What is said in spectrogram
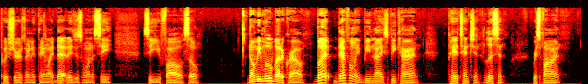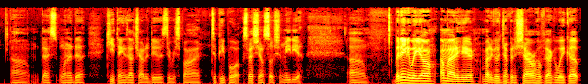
pushers or anything like that. They just want to see see you fall. So don't be moved by the crowd, but definitely be nice, be kind, pay attention, listen, respond. Um, that's one of the key things I try to do is to respond to people, especially on social media. Um, but anyway, y'all, I'm out of here. I'm about to go jump in the shower. Hopefully, I can wake up.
